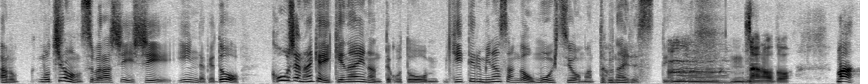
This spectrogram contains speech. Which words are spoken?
あのもちろん素晴らしいしいいんだけどこうじゃなきゃいけないなんてことを聞いてる皆さんが思う必要は全くないですっていう。うんなるほど。まあ、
